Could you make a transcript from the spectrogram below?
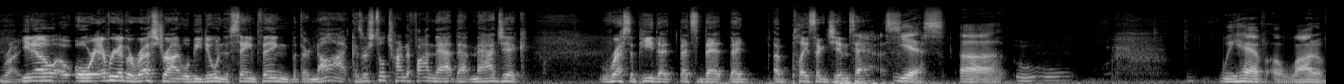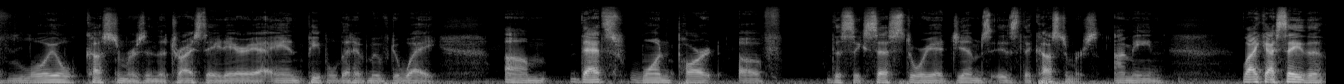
Right. You know, or every other restaurant will be doing the same thing, but they're not because they're still trying to find that that magic recipe that that's that that a place like Jim's has. Yes. Uh, we have a lot of loyal customers in the tri state area and people that have moved away. Um, that's one part of the success story at Jim's is the customers. I mean, like I say, the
